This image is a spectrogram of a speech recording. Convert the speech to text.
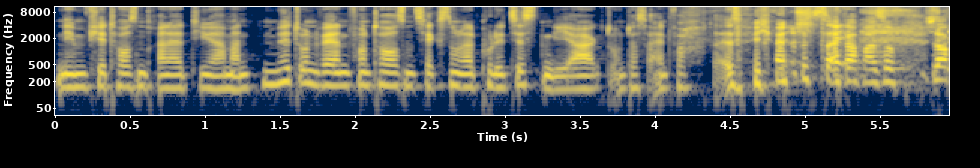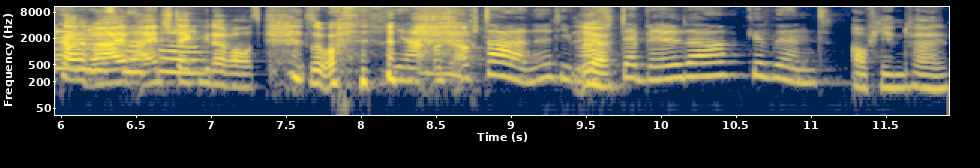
nehmen 4300 Diamanten mit und werden von 1600 Polizisten gejagt. Und das einfach, also ich das ist einfach mal so locker rein, einstecken, wieder raus. So. Ja, und auch da, ne? die Macht ja. der Bilder gewinnt. Auf jeden Fall.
